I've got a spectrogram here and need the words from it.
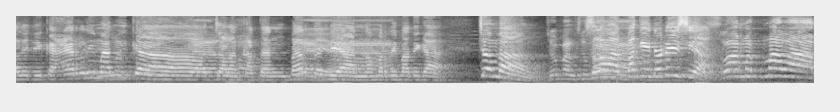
kembali di KR 53 53, Jalan Kapten 53, Bertendian ya. nomor 53 Jombang. Jombang, Jombang. Selamat pagi Indonesia. Selamat malam,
